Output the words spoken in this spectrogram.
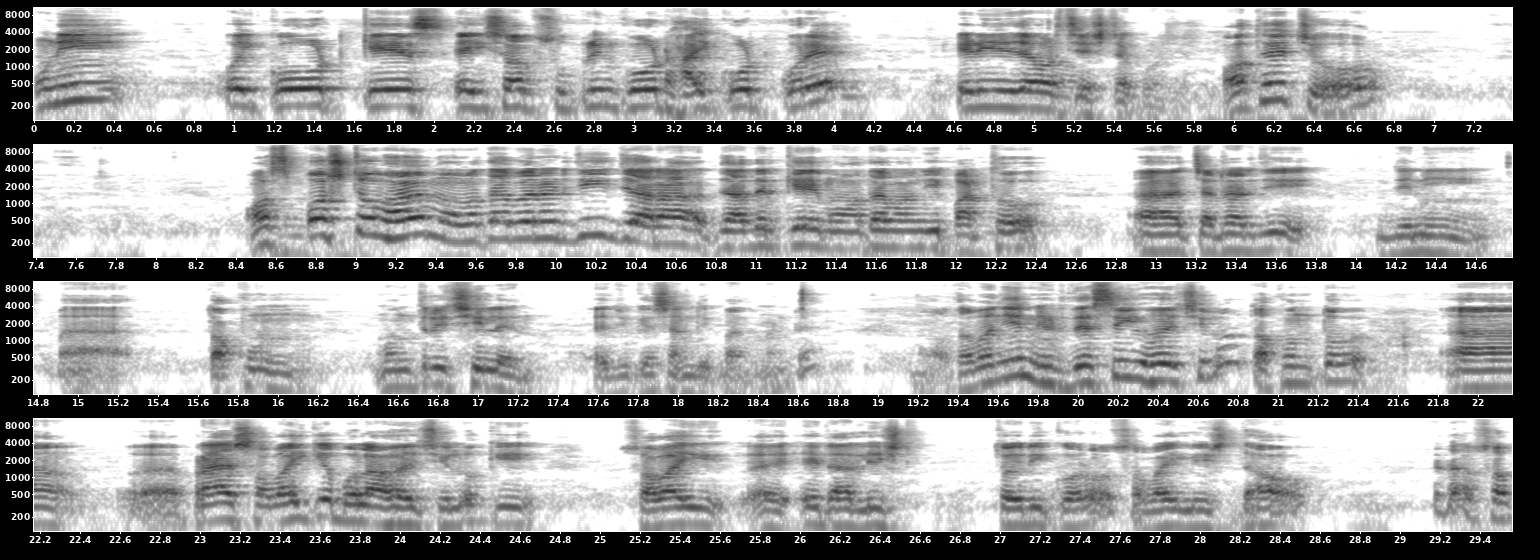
উনি ওই কোর্ট কেস এই সব সুপ্রিম কোর্ট, হাইকোর্ট করে এড়িয়ে যাওয়ার চেষ্টা করছেন। অথচ অস্পষ্টভাবে মমতা ব্যানার্জি যারা, যাদেরকে মমতা ব্যানার্জি, পার্থ চ্যাটার্জি যিনি তখন মন্ত্রী ছিলেন এডুকেশন ডিপার্টমেন্টে, মমতা ব্যানার্জির নির্দেশেই হয়েছিল। তখন তো প্রায় সবাইকে বলা হয়েছিল কি, সবাই এটা লিস্ট তৈরি করো, সবাই লিস্ট দাও। এটা সব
